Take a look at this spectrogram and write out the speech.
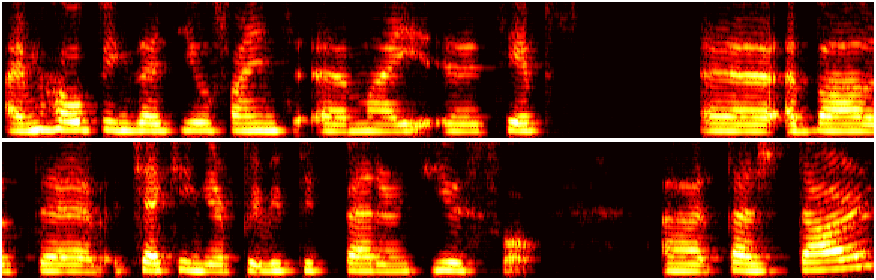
I'm hoping that you find uh, my uh, tips uh, about checking your repeat patterns useful. Uh, Tajdar,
